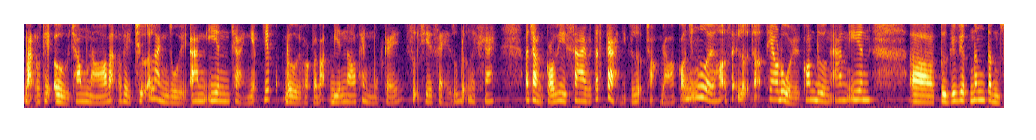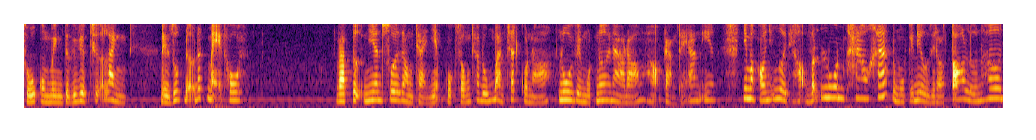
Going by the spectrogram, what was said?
bạn có thể ở trong nó bạn có thể chữa lành rồi an yên trải nghiệm tiếp cuộc đời hoặc là bạn biến nó thành một cái sự chia sẻ giúp đỡ người khác. Và chẳng có gì sai với tất cả những cái lựa chọn đó. Có những người họ sẽ lựa chọn theo đuổi con đường an yên uh, từ cái việc nâng tần số của mình từ cái việc chữa lành để giúp đỡ đất mẹ thôi. Và tự nhiên xuôi dòng trải nghiệm cuộc sống theo đúng bản chất của nó lui về một nơi nào đó mà họ cảm thấy an yên. Nhưng mà có những người thì họ vẫn luôn khao khát được một cái điều gì đó to lớn hơn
